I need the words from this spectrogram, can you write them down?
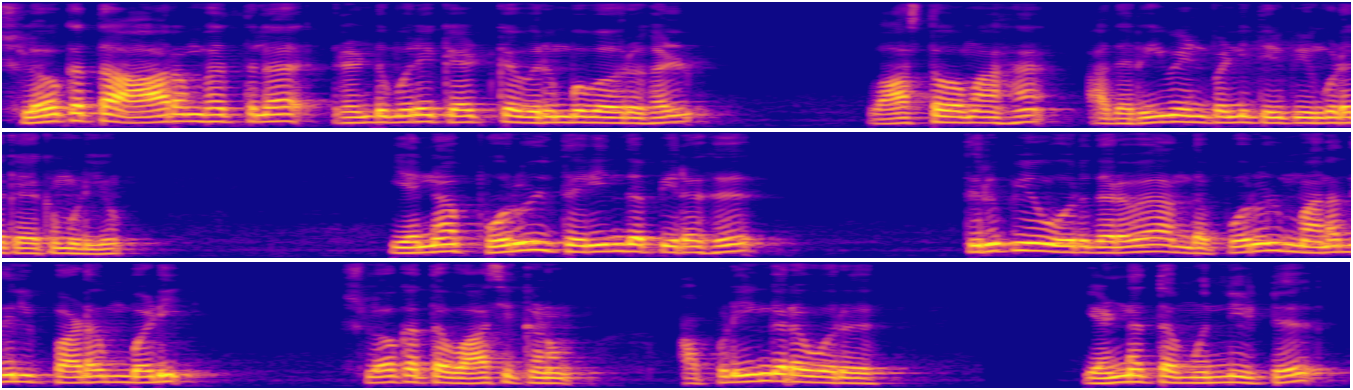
ஸ்லோகத்தை ஆரம்பத்தில் ரெண்டு முறை கேட்க விரும்புபவர்கள் வாஸ்தவமாக அதை ரீவைண்ட் பண்ணி திருப்பியும் கூட கேட்க முடியும் ஏன்னா பொருள் தெரிந்த பிறகு திருப்பியும் ஒரு தடவை அந்த பொருள் மனதில் படும்படி ஸ்லோகத்தை வாசிக்கணும் அப்படிங்கிற ஒரு எண்ணத்தை முன்னிட்டு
